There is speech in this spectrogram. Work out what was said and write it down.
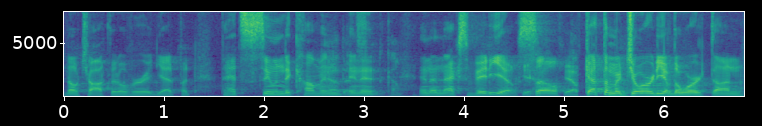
no chocolate over it yet, but that's soon to come in Yeah, in, to come. in the next video. so yep. got the majority of the work done.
